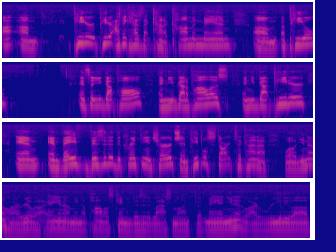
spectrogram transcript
uh, um, Peter, Peter, I think, has that kind of common man um, appeal. And so you've got Paul and you've got Apollos and you've got Peter and and they've visited the Corinthian church and people start to kind of well you know who I really you know I mean Apollos came and visited last month but man you know who I really love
